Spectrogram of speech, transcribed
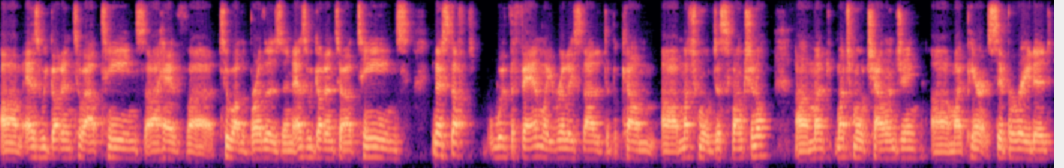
um, as we got into our teens, I have uh, two other brothers, and as we got into our teens, you know, stuff with the family really started to become uh, much more dysfunctional, uh, much much more challenging. Uh, my parents separated.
